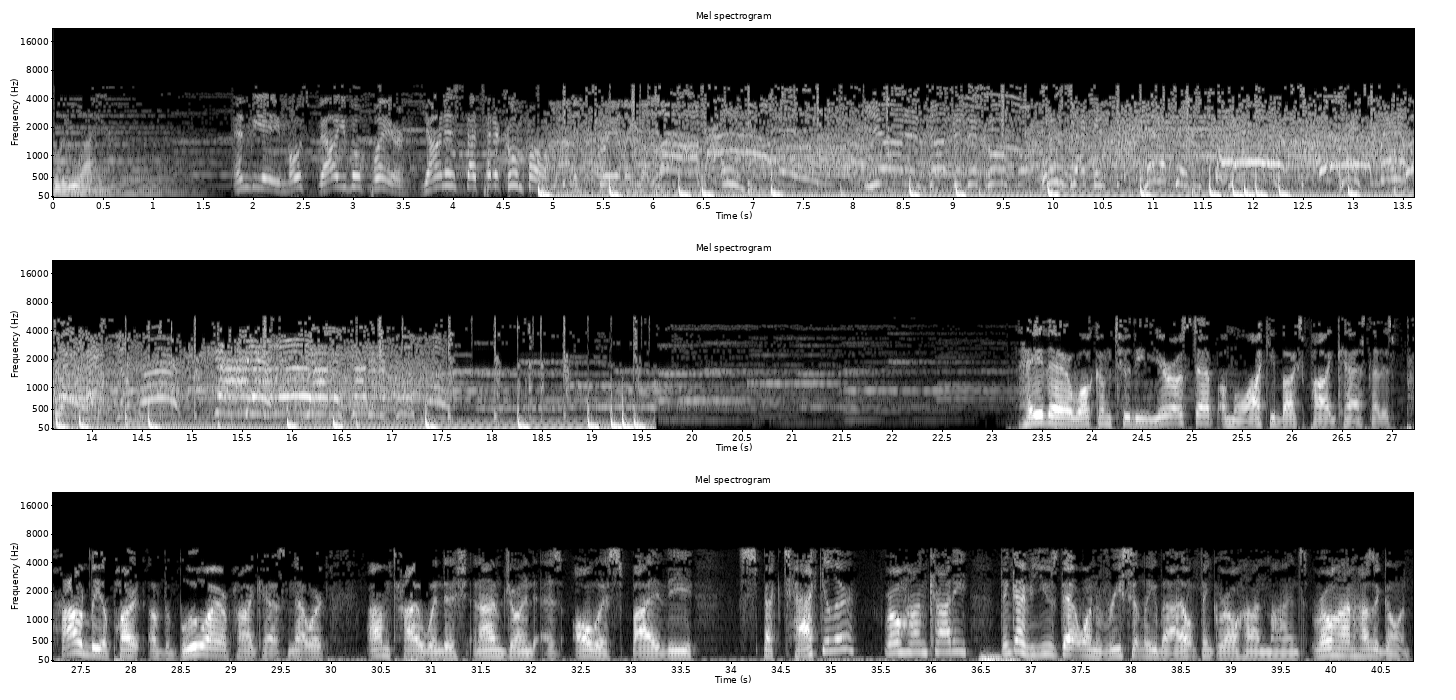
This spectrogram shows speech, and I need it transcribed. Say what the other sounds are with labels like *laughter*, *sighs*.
Blue Wire. NBA Most Valuable Player, Giannis Antetokounmpo. Giannis trailing the lob. Giannis Hey there, welcome to the Gyro Step, a Milwaukee Bucks podcast that is proudly a part of the Blue Wire Podcast Network. I'm Ti Windisch, and I'm joined as always by the spectacular Rohan Kadi. I think I've used that one recently, but I don't think Rohan minds. Rohan, how's it going?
